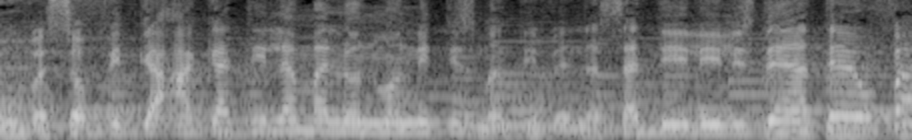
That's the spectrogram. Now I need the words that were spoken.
ובסוף התגעגעתי למלון מונית הזמנתי ונסעתי לי לשדה התעופה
